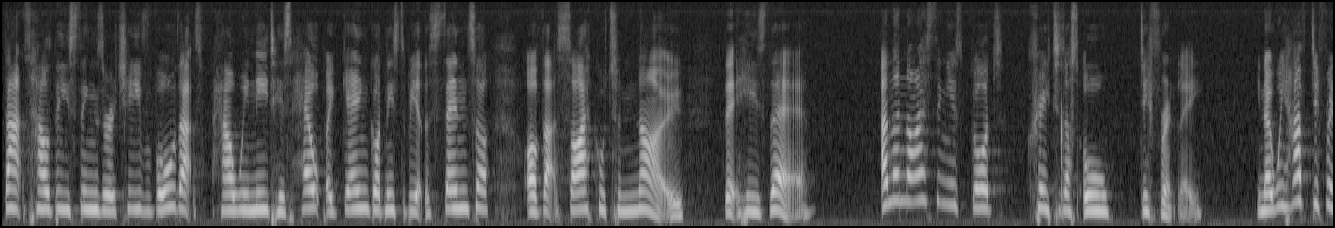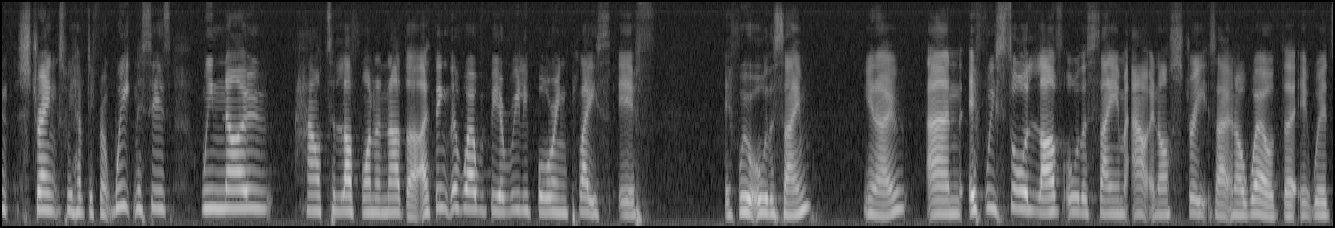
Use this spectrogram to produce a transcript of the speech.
that's how these things are achievable. That's how we need His help. Again, God needs to be at the center of that cycle to know that He's there. And the nice thing is, God created us all differently. You know, we have different strengths, we have different weaknesses, we know how to love one another. I think the world would be a really boring place if if we were all the same, you know, and if we saw love all the same out in our streets, out in our world, that it would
